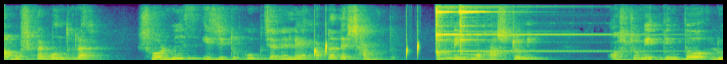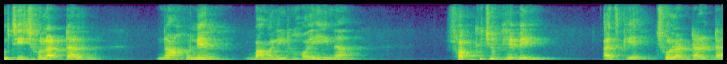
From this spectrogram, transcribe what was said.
নমস্কার বন্ধুরা, শর্মিস ইজি টু কুক চ্যানেলে আপনাদের স্বাগত। সামনেই মহাষ্টমী। অষ্টমীর দিন তো লুচি, ছোলার ডাল না হলে বাঙালির হয়ই না। সব কিছু ভেবেই আজকে ছোলার ডালটা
